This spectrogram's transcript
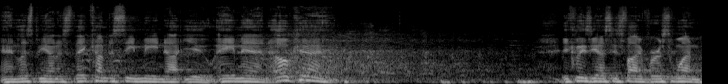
And let's be honest, they come to see me, not you. Amen. Okay. Ecclesiastes 5, verse 1.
